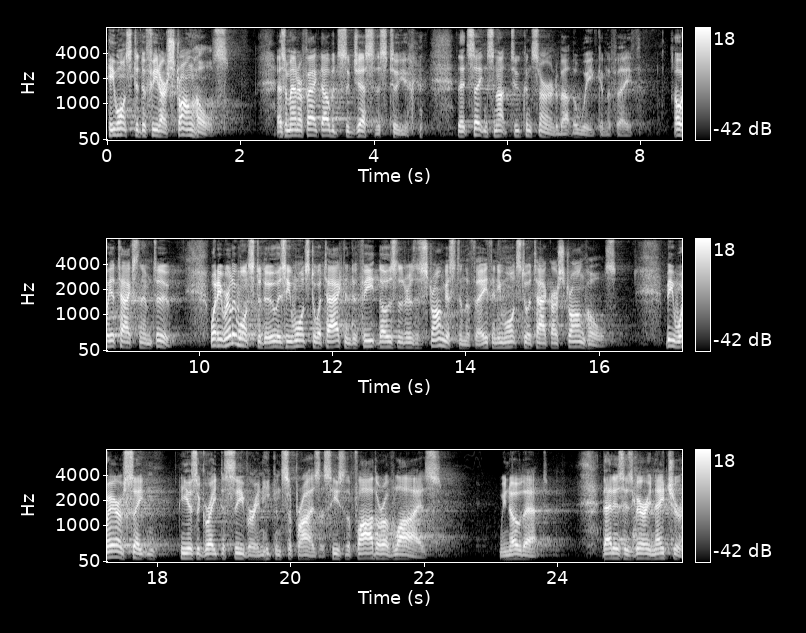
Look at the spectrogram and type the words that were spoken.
He wants to defeat our strongholds. As a matter of fact, I would suggest this to you that Satan's not too concerned about the weak in the faith. Oh, he attacks them too. What he really wants to do is he wants to attack and defeat those that are the strongest in the faith, and he wants to attack our strongholds. Beware of Satan. He is a great deceiver and he can surprise us. He's the father of lies. We know that. That is his very nature.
